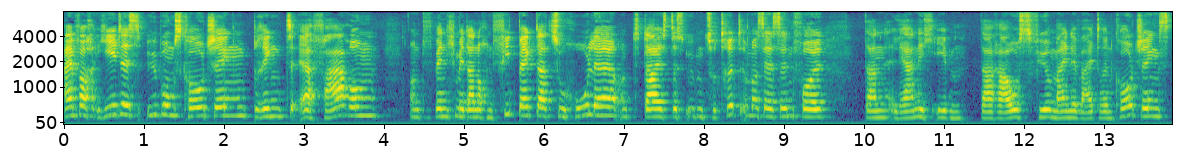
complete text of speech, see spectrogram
einfach jedes Übungscoaching bringt Erfahrung. Und wenn ich mir da noch ein Feedback dazu hole, und da ist das Üben zu dritt immer sehr sinnvoll, dann lerne ich eben daraus für meine weiteren Coachings.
